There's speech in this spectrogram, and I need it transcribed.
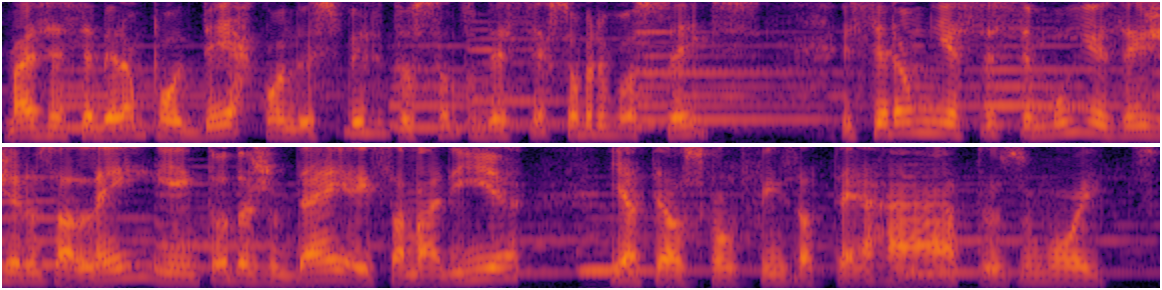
Mas receberão poder quando o Espírito Santo descer sobre vocês e serão minhas testemunhas em Jerusalém e em toda a Judéia e Samaria e até os confins da terra. Atos 1:8.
